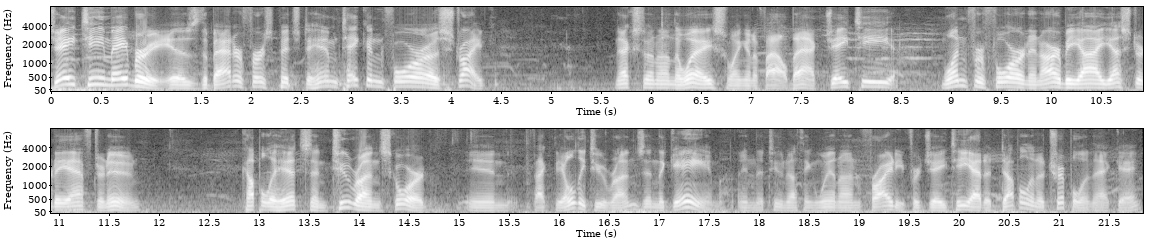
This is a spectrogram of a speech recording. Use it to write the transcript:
JT Mabry is the batter. First pitch to him, taken for a strike. Next one on the way, swinging a foul back. JT, one for four and an RBI yesterday afternoon. A couple of hits and two runs scored. In fact, the only two runs in the game in the 2 0 win on Friday for JT. Had a double and a triple in that game.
